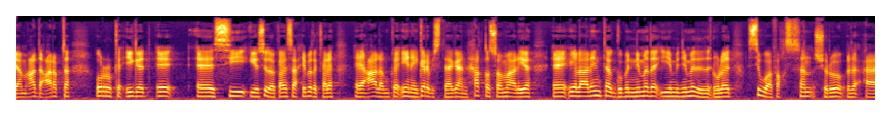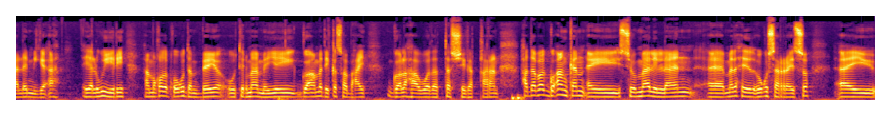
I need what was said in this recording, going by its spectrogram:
jaamacadda carabta ururka igad ee e c iyo sidoo kale saaxiibada kale ee caalamka inay garab istaagaan xaqa soomaaliya ee ilaalinta gobonnimada iyo midnimadeeda dhuleed si waafaqsan shuruucda caalamiga ah ayaa lagu yidhi ama qodobka ugu dambeeya uu tilmaamayay go'aamadii ka soo baxay golaha wadatashiga qaran. Haddaba go'aankan ay somalilan madaxdeeda ugu sareyso ay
